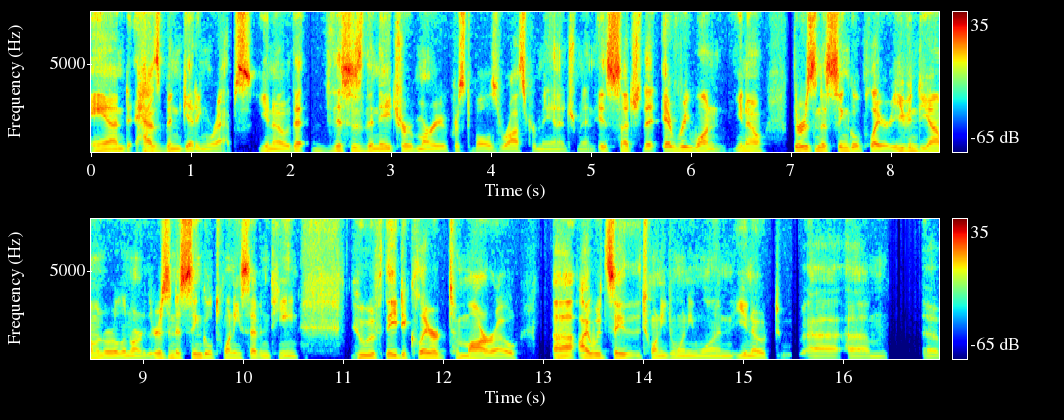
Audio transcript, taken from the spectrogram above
and has been getting reps. You know that this is the nature of Mario Cristobal's roster management is such that everyone, you know, there isn't a single player, even Deommodore Lenoir, there isn't a single 2017 who, if they declared tomorrow, uh, I would say that the 2021, you know, uh, um, uh,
